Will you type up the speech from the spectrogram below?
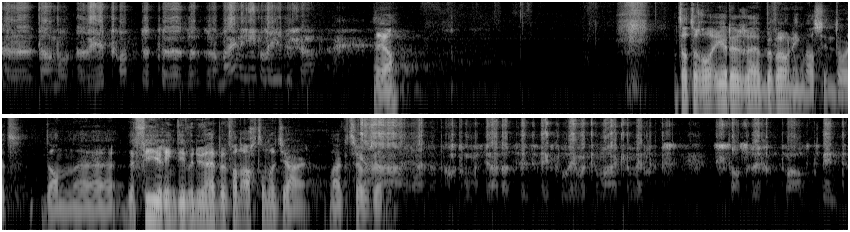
Eh, dan wordt beweerd van dat eh, de Romeinen hier al eerder zaten. Ja. Dat er al eerder eh, bewoning was in Dort dan eh, de viering die we nu hebben van 800 jaar, laat ik het zo zeggen. Ja, dat 800 jaar, dat heeft, alleen maar te maken met het stadsrecht van 1220.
